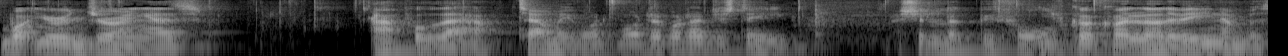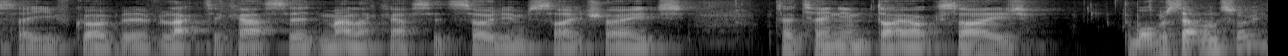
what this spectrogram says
what you're enjoying as apple there, Tell me what what what did I just eat? I should have looked before. you've got quite a lot of E numbers there. You've got a bit of lactic acid, malic acid, sodium citrate, titanium dioxide, What was that one? Sorry.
